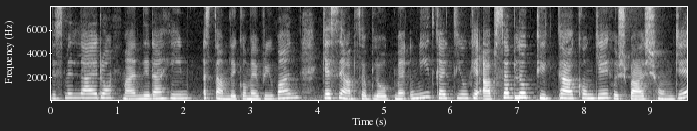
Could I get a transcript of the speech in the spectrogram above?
बिसमीम अस्सलाम एवरीवन। कैसे आप सब लोग? मैं उम्मीद करती हूँ कि आप सब लोग ठीक ठाक होंगे, खुशबाश होंगे।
